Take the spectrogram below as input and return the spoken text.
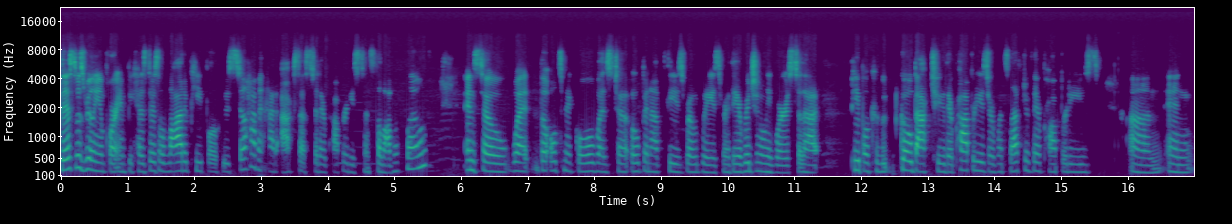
this was really important because there's a lot of people who still haven't had access to their properties since the lava flow. And so what the ultimate goal was to open up these roadways where they originally were so that people could go back to their properties or what's left of their properties um, and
